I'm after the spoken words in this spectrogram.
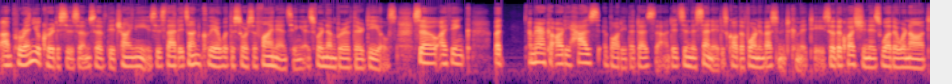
um, perennial criticisms of the Chinese is that it's unclear what the source of financing is for a number of their deals. So I think, but America already has a body that does that. It's in the Senate. It's called the Foreign Investment Committee. So the question is whether or not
